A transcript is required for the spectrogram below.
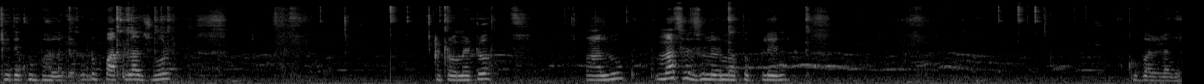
খেতে খুব ভালো লাগে। একটু পাতলা ঝোল, টমেটো, আলু, মাছের ঝোলের মতো প্লেন খুব ভালো লাগে।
